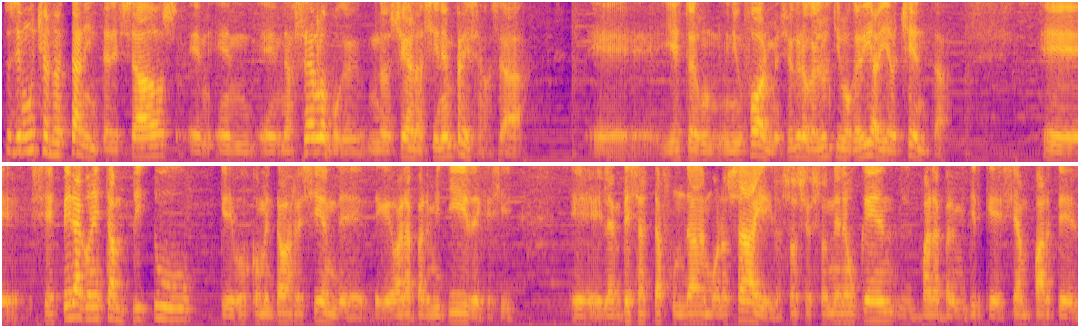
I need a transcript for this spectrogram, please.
Entonces muchos no están interesados en, hacerlo porque no llegan a 100 empresas, o sea, eh, y esto es un, un, informe, yo creo que el último que vi había 80. Eh, se espera con esta amplitud que vos comentabas recién de, que van a permitir, de que si eh, la empresa está fundada en Buenos Aires y los socios son de Neuquén, van a permitir que sean parte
